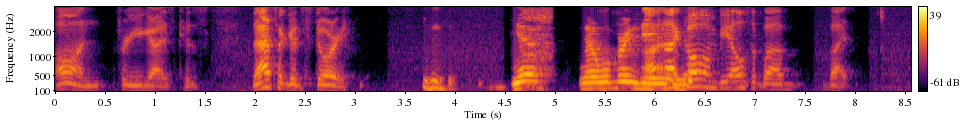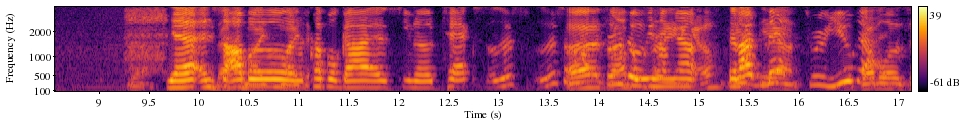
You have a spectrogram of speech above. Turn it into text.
on for you guys because that's a good story. Yeah. No, we'll bring Damian. I, I call him Beelzebub, but yeah. and Zabo and a couple guys, you know, Tex. There's there's a lot Uh, of crew that we hung out go. that I've yeah. met through you guys. Double OZ.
